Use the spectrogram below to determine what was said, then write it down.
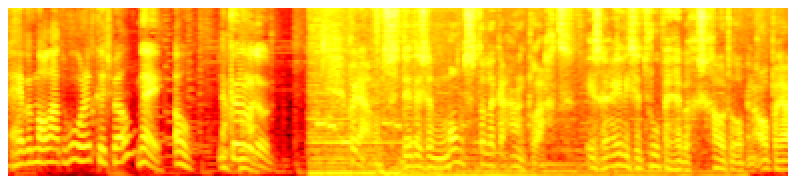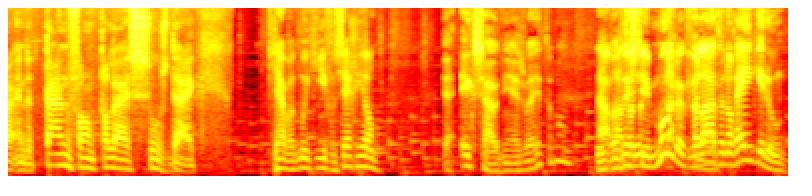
we hem al laten horen, het kutspel? Nee, Oh, nou, kunnen we maar. doen. Goedenavond. Dit is een monsterlijke aanklacht. Israëlische troepen hebben geschoten op een opera in de tuin van Paleis Soesdijk. Ja, wat moet je hiervan zeggen, Jan? Ja, ik zou het niet eens weten, man. Nou, Wat is die moeilijk We laten het nog één keer doen.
